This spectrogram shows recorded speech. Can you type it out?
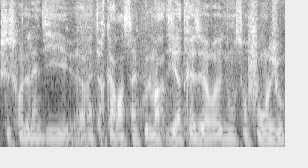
que ce soit le lundi à 20h45 ou le mardi à 13h, euh, nous on s'en fout, on le joue.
